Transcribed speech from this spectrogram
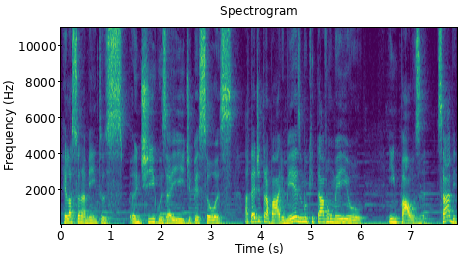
relacionamentos antigos aí de pessoas até de trabalho mesmo que estavam meio em pausa, sabe?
